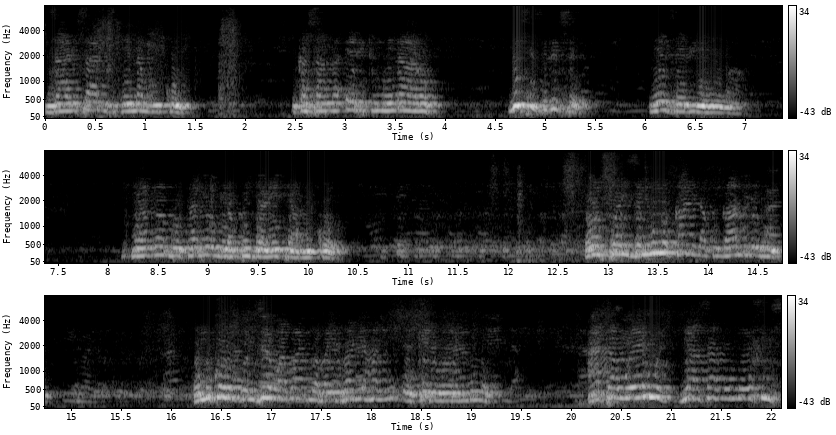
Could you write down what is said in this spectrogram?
zaalisaani zigenda mu ikumi nkasanga eric mwinaaro this is recent. Myezi ebiri enyuma yagamba otalyongera kwijja leeti ya mikolo oswaize muno kandi nakugambire muno. Omukolo gwoizeewo abantu babaire bali hanu okerewere muno. Ata weerwe yasanga omu office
